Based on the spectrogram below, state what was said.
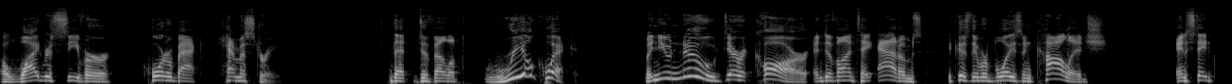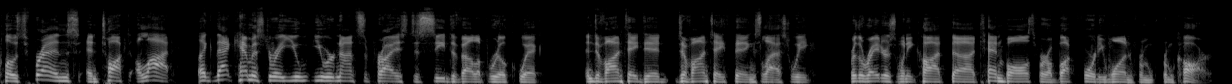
a wide receiver quarterback chemistry that developed real quick. When you knew Derek Carr and Davante Adams because they were boys in college and stayed close friends and talked a lot, like that chemistry you you were not surprised to see develop real quick. And Davante did Davante things last week for the Raiders when he caught uh, 10 balls for a buck 41 from, from Carr.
